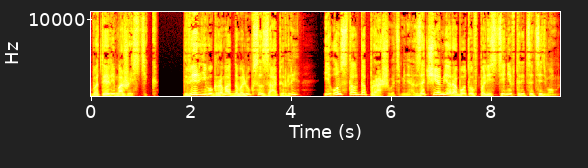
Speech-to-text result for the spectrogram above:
в отеле «Мажестик». Дверь его громадного люкса заперли, и он стал допрашивать меня, зачем я работал в Палестине в 37-м.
